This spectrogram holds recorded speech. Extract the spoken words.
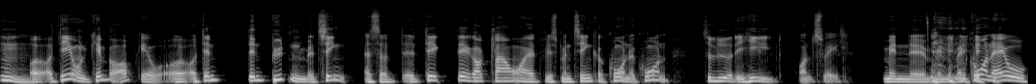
Mm. Og, og det er jo en kæmpe opgave, og, og den den bytten med ting, altså det, det er jeg godt klar over, at hvis man tænker korn er korn, så lyder det helt åndssvagt. Men, øh, men, men korn er jo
